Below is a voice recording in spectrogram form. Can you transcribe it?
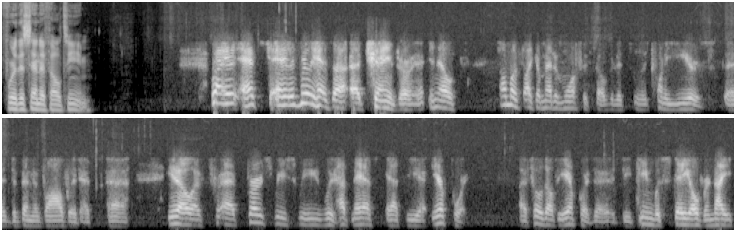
for this NFL team. Well, it, it really has a, a change, or you know almost like a metamorphosis over the, the 20 years that they've been involved with it. Uh, you know, at, at, first we, we would have mass at the uh, airport, uh, Philadelphia airport. The, the, team would stay overnight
